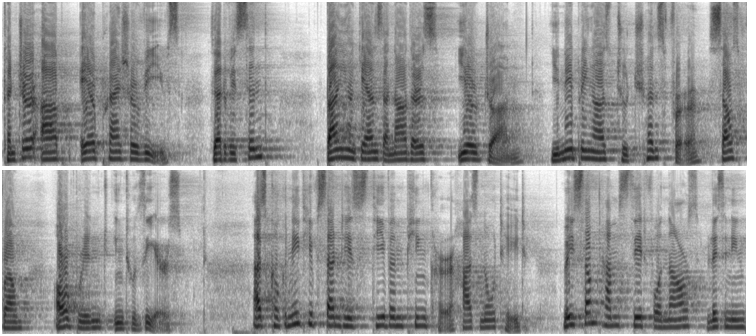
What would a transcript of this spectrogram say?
conjure up air pressure waves that we send banging against another's eardrum, enabling us to transfer thoughts from our brain into theirs. As cognitive scientist Steven Pinker has noted, we sometimes sit for hours listening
